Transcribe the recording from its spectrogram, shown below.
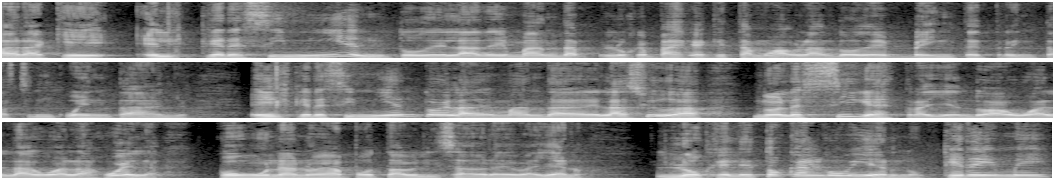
para que el crecimiento de la demanda, lo que pasa es que aquí estamos hablando de 20, 30, 50 años, el crecimiento de la demanda de la ciudad no le siga extrayendo agua al lago Alajuela con una nueva potabilizadora de Bayano. Lo que le toca al gobierno, créeme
